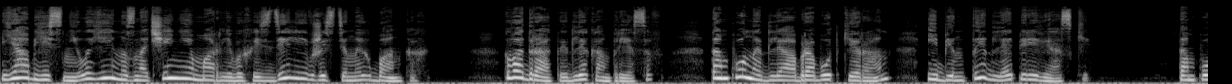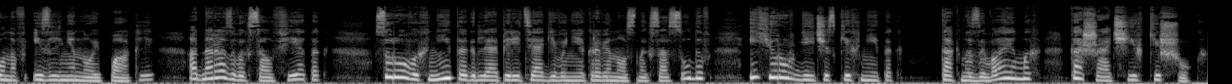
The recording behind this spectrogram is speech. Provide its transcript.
я объяснила ей назначение марлевых изделий в жестяных банках. Квадраты для компрессов, тампоны для обработки ран и бинты для перевязки — тампонов из льняной пакли, одноразовых салфеток, суровых ниток для перетягивания кровеносных сосудов и хирургических ниток, так называемых кошачьих кишок.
